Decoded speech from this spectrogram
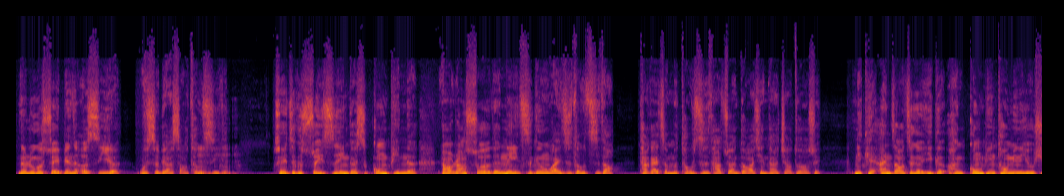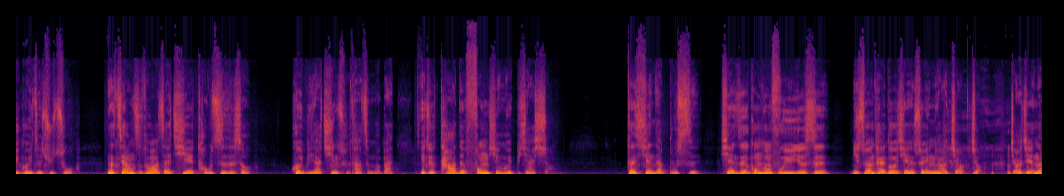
那如果税变成二十一了，我是不是要少投资一点？所以这个税制应该是公平的，然后让所有的内资跟外资都知道他该怎么投资，他赚多少钱，他要交多少税。你可以按照这个一个很公平透明的游戏规则去做。那这样子的话，在企业投资的时候会比较清楚他怎么办，也就是他的风险会比较小。但现在不是，现在这个共同富裕就是你赚太多钱，所以你要缴缴 缴钱。那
